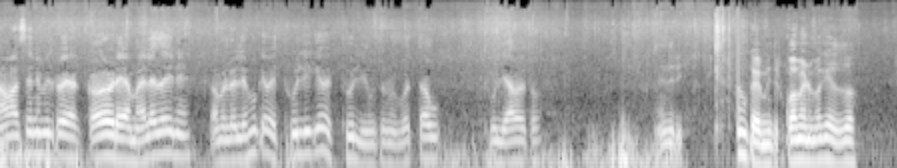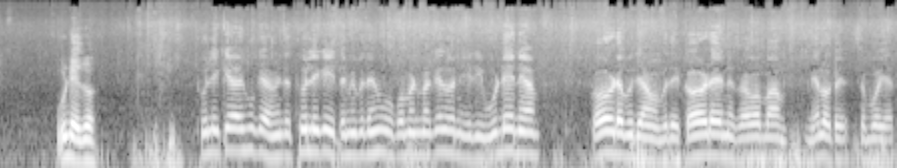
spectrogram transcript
આવા છે ને મિત્રો યાર કડ એમ હાલે જાય ને તમે લો શું કહેવાય? થૂલી કહેવાય? થૂલી, હું તમને બતાવું. થૂલી આવે તો. એંદરી શું કહે મિત્રો? કોમેન્ટમાં કહેજો. ઉડે જો. થૂલી કહેવાય શું કહેવાય? મિત્રો થૂલી કહી તમે બધા શું કોમેન્ટમાં કહેજો ને એ ઉડે ને આમ. કવડે બધે આમ, બધે કવડે ને સવાબ આમ મેલો તો સબો યાર.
